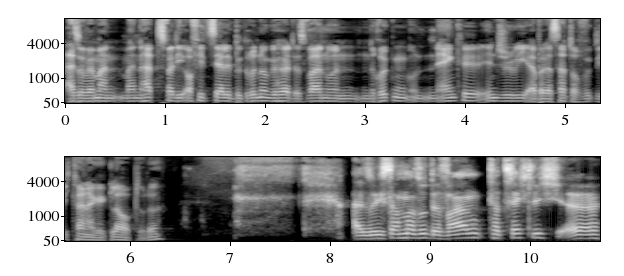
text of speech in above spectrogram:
also wenn man, man hat zwar die offizielle Begründung gehört, es war nur ein, Rücken- und ein Enkel-Injury, aber das hat doch wirklich keiner geglaubt, oder? Also ich sag mal so, da waren tatsächlich äh,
